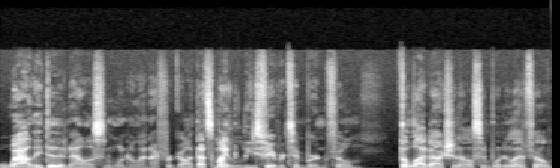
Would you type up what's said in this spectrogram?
Wow, they did an Alice in Wonderland. I forgot. That's my least favorite Tim Burton film. The live action Alice in Wonderland film.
